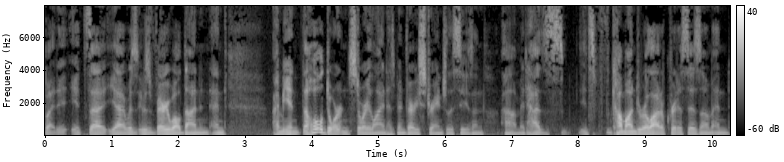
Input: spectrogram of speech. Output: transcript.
but it, it's uh, yeah, it was it was very well done, and, and I mean the whole Dorton storyline has been very strange this season. Um, it has it's come under a lot of criticism, and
